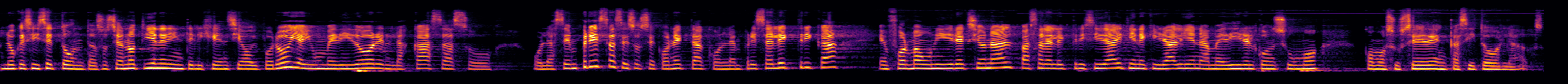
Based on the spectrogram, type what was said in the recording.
lo que se dice tontas, o sea, no tienen inteligencia hoy por hoy. Hay un medidor en las casas o, o las empresas, eso se conecta con la empresa eléctrica en forma unidireccional, pasa la electricidad y tiene que ir alguien a medir el consumo como sucede en casi todos lados.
